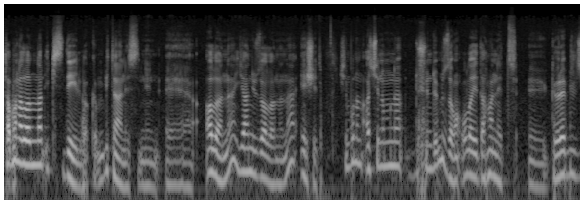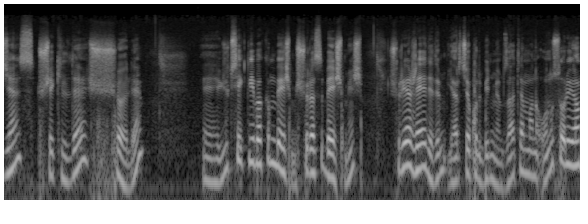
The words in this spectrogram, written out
Taban alanlar ikisi değil bakın. Bir tanesinin e, alanı yan yüz alanına eşit. Şimdi bunun açınımını düşündüğümüz zaman olayı daha net e, görebileceğiz. Şu şekilde şöyle. E, yüksekliği bakın 5'miş. Şurası 5'miş. Şuraya R dedim. Yarıçapını bilmiyorum. Zaten bana onu soruyor.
